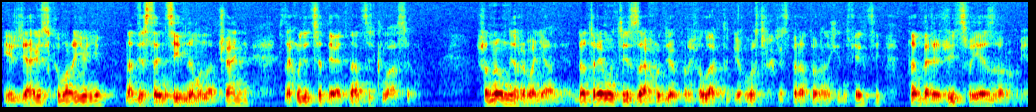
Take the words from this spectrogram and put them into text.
І в Зягільському районі на дистанційному навчанні знаходяться 19 класів. Шановні громадяни, дотримуйтесь заходів профілактики гострих респіраторних інфекцій та бережіть своє здоров'я.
